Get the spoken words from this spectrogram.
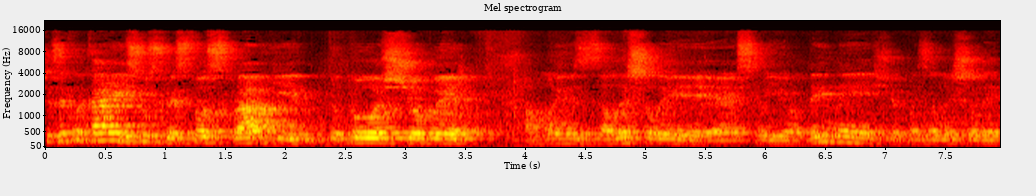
Чи закликає Ісус Христос справді до того, щоб ми залишили свої родини, щоб ми залишили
